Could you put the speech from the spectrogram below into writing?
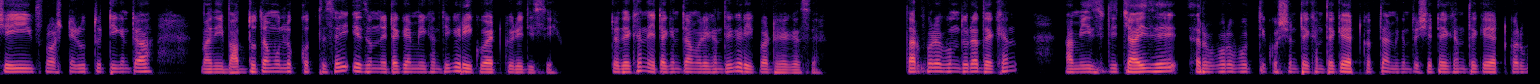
সেই প্রশ্নের উত্তরটি কিন্তু মানে বাধ্যতামূলক করতে চাই, এজন্য এটাকে আমি এখান থেকে রিকোয়ার্ড করে দিছি। তো দেখেন, এটা কিন্তু আমার এখান থেকে রিকোয়ার্ড হয়ে গেছে। তারপরে বন্ধুরা দেখেন, আমি যদি চাই যে এর পরবর্তী কোশ্চেনটা এখান থেকে অ্যাড করতে, আমি কিন্তু সেটা এখান থেকে অ্যাড করব।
